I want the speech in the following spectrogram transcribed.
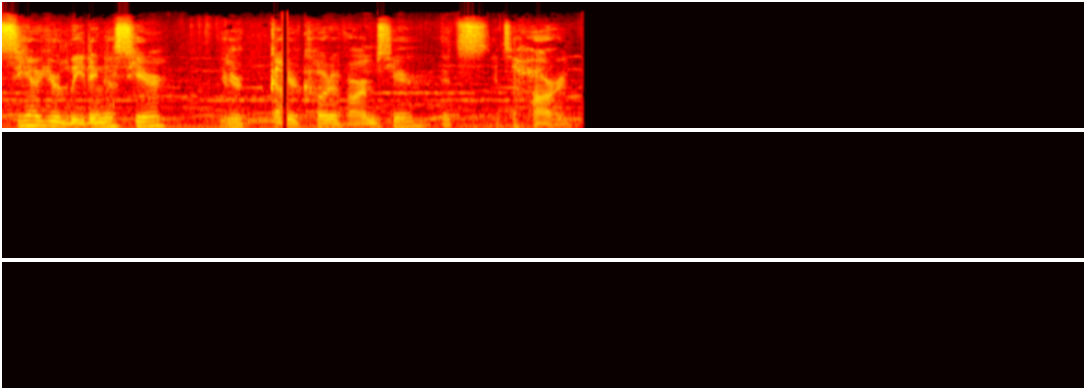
See how you're leading us here? Your, your coat of arms here? It's, it's a.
